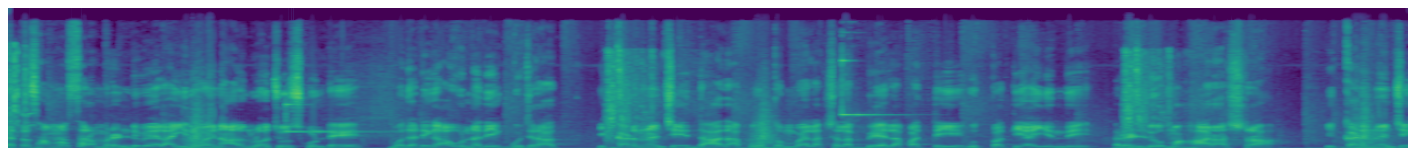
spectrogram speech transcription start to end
గత సంవత్సరం రెండు వేల ఇరవై నాలుగులో చూసుకుంటే మొదటిగా ఉన్నది గుజరాత్. ఇక్కడ నుంచి దాదాపు తొంభై లక్షల బేళ్ళ పత్తి ఉత్పత్తి అయ్యింది. రెండు మహారాష్ట్ర. ఇక్కడి నుంచి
